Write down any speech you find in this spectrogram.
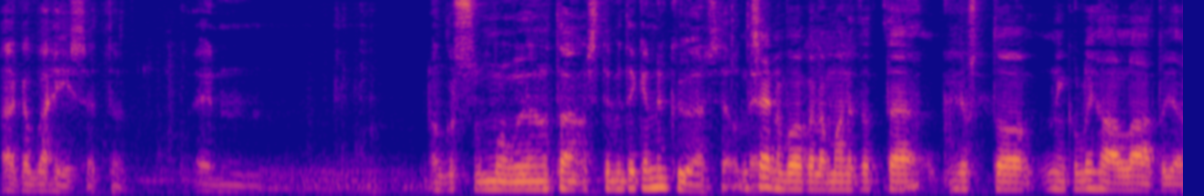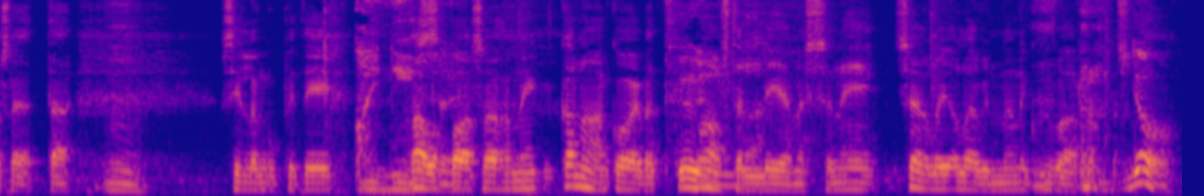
aika vähissä, että en... Onko sulla mulla jotain sitten miten nykyään se on tehty? Sen voi vielä mainita, että just tuo niin lihan laatu ja se, että mm. silloin kun piti Ai niin, halpaa saada niin kanan koivet Kyllä. mausteliemessä, niin se oli olevinaan niin hyvä ratkaisu. Joo,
